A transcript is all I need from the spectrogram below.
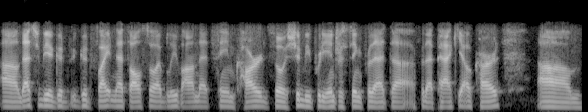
Um, that should be a good good fight, and that's also, I believe, on that same card. So it should be pretty interesting for that uh, for that Pacquiao card. Um,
